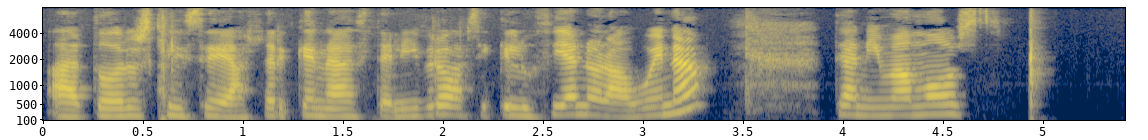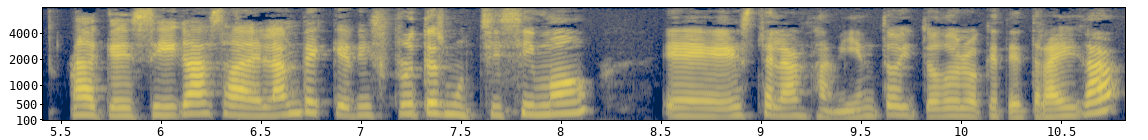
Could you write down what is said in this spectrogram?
a todos los que se acerquen a este libro. Así que Lucía, enhorabuena. Te animamos a que sigas adelante, que disfrutes muchísimo eh, este lanzamiento y todo lo que te traiga.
